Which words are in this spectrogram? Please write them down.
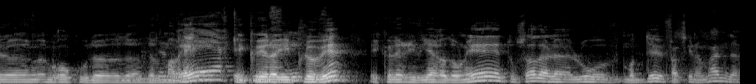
le- un gros coup de, de, de De marée et que là, pleuvait. et que les rivières donnaient, tout ça, l'eau montait facilement de,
